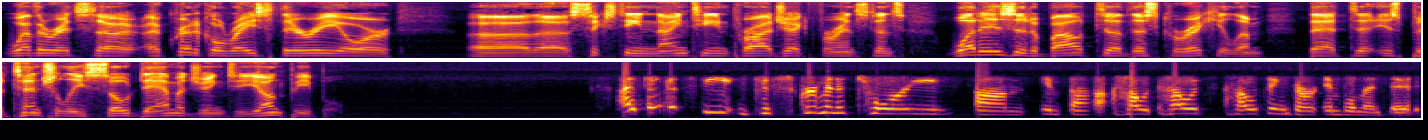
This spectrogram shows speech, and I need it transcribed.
Whether it's a, a critical race theory or uh, the 1619 project, for instance, what is it about uh, this curriculum that uh, is potentially so damaging to young people? I think it's the discriminatory um, uh, how how it's how things are implemented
